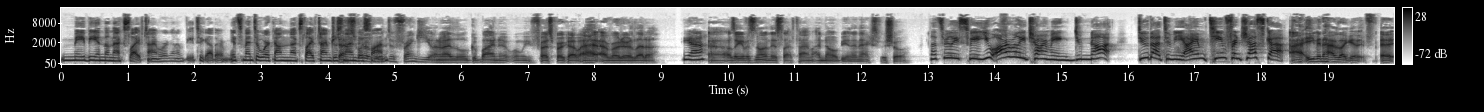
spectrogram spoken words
maybe in the next lifetime we're going to be together. It's meant to work on the next lifetime, just not in this one. to Frankie on my little goodbye note when we first broke up. I, I wrote her a letter. Yeah. Uh, I was like, if it's not in this lifetime, I know it'll be in the next for sure. That's really sweet. You are really charming. Do not do that to me. I am Team Francesca. I even have like a, a,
